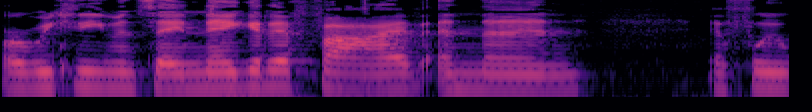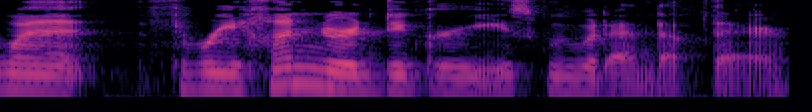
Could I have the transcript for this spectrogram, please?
Or we could even say negative 5 and then if we went 300 degrees, we would end up there.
